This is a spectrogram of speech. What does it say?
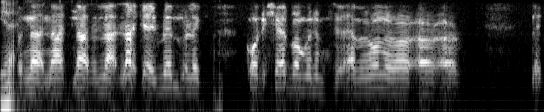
Yeah. but not not not a lot. Like I remember like going to Shelburne with him to have a run or or, or like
